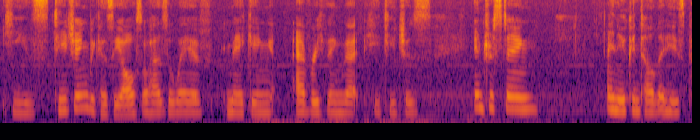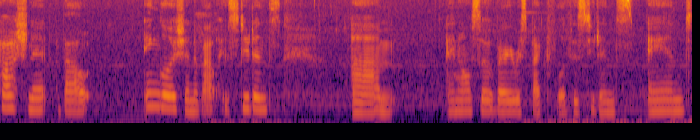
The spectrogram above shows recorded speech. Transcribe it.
he's teaching because he also has a way of making everything that he teaches interesting and you can tell that he's passionate about English and about his students. Um, and also very respectful of his students, and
